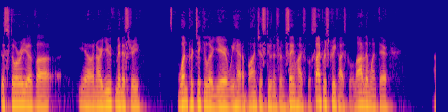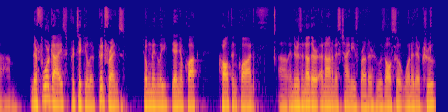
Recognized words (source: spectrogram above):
the story of, uh, you know, in our youth ministry, one particular year we had a bunch of students from the same high school, Cypress Creek High School. A lot of them went there. Um, there are four guys, particular, good friends Jung Min Lee, Daniel Kwok, Carlton Kwan, uh, and there was another anonymous Chinese brother who was also one of their crew,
